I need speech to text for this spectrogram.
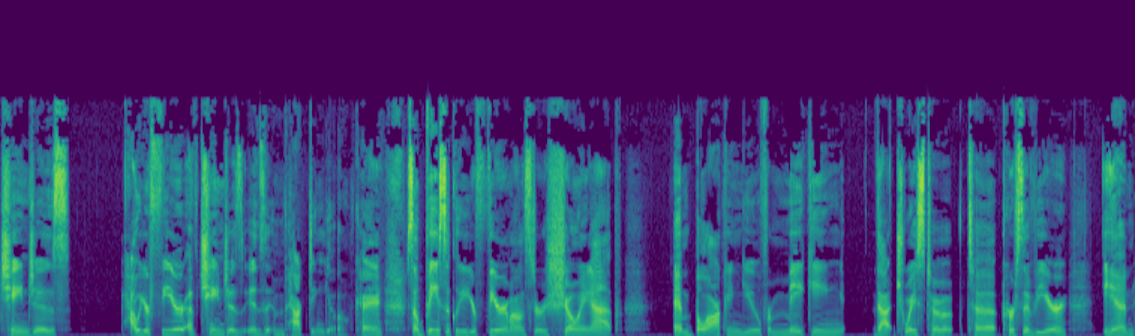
changes how your fear of changes is impacting you, okay? So basically your fear monster is showing up and blocking you from making that choice to to persevere and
